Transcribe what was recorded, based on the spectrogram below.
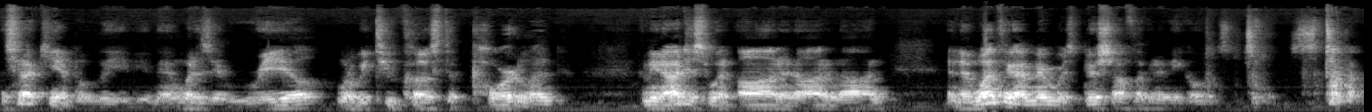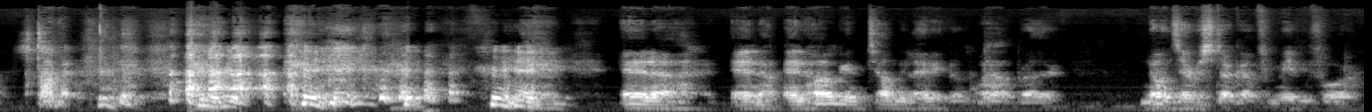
I said, "I can't believe you, man. What is it real? What are we too close to Portland?" I mean, I just went on and on and on. And the one thing I remember was Bischoff looking at me going, stop it, stop it. and, uh, and, and Hogan tell me later, he goes, wow, brother, no one's ever stuck up for me before.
